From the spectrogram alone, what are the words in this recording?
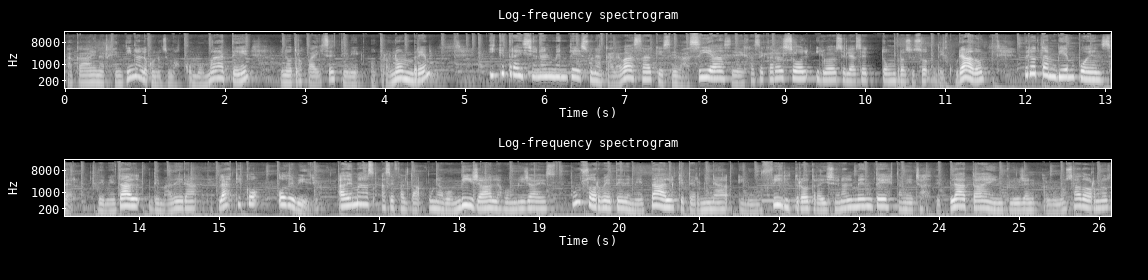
acá en Argentina lo conocemos como mate, en otros países tiene otro nombre, y que tradicionalmente es una calabaza que se vacía, se deja secar al sol y luego se le hace todo un proceso de curado, pero también pueden ser de metal, de madera, de plástico o de vidrio. Además hace falta una bombilla, la bombilla es un sorbete de metal que termina en un filtro, tradicionalmente están hechas de plata e incluyen algunos adornos,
